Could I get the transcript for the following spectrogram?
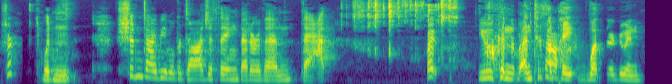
Sure. wouldn't shouldn't I be able to dodge a thing better than that? Right. You can anticipate what they're doing.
